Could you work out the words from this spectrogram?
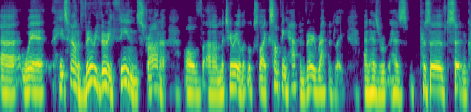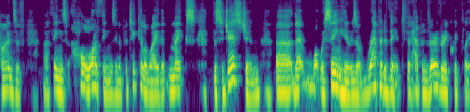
uh, where he's found a very, very thin strata of uh, material that looks like something happened very rapidly and has, has preserved certain kinds of uh, things, a whole lot of things in a particular way that makes the suggestion uh, that what we're seeing here is a rapid event that happened very, very quickly.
